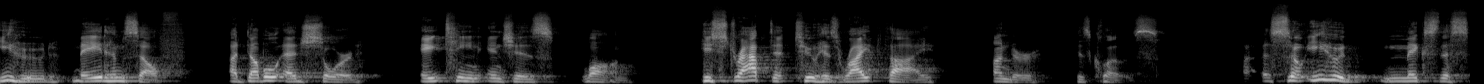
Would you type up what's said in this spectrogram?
Ehud made himself a double edged sword, 18 inches long. he strapped it to his right thigh under his clothes. So Ehud makes this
